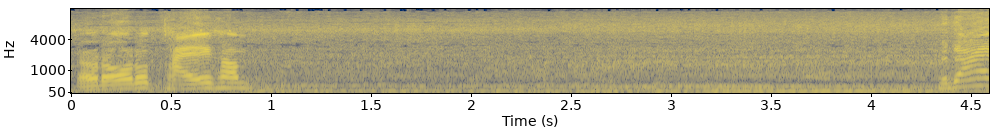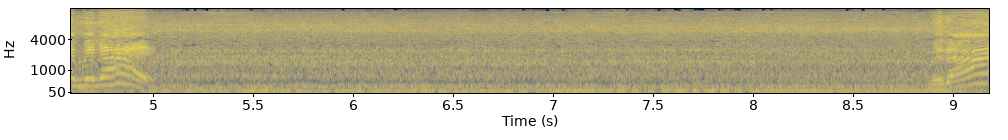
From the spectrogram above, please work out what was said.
เดี๋ยวรอรถไถครับ ไม่ได้ไม่ได้ ไม่ได้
